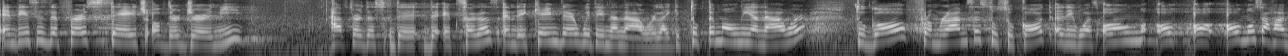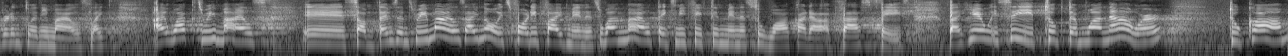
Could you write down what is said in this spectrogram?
and this is the first stage of their journey after the, the, the, Exodus, and they came there within an hour. Like it took them only an hour to go from Ramses to Sukkot, and it was al- al- almost 120 miles. Like I walk three miles uh, sometimes, and three miles I know it's 45 minutes. One mile takes me 15 minutes to walk at a fast pace. But here we see it took them one hour to come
